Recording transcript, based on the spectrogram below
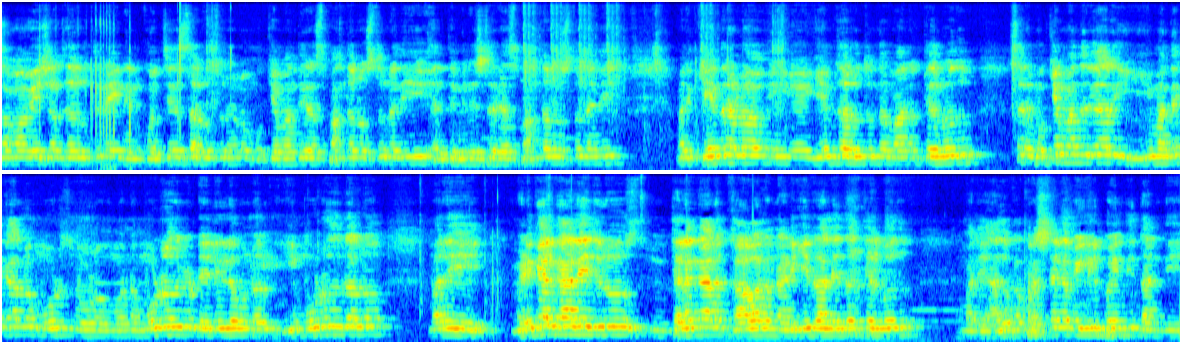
సమావేశాలు జరుగుతున్నాయి నేను క్వశ్చన్స్ జరుగుతున్నాను ముఖ్యమంత్రి స్పందన వస్తున్నది హెల్త్ మినిస్టర్ స్పందన వస్తున్నది మరి కేంద్రంలో ఏం జరుగుతుందో మనకు తెలియదు సరే ముఖ్యమంత్రి గారు ఈ మధ్య కాలంలో మూడు మొన్న మూడు రోజులు ఢిల్లీలో ఉన్నారు. ఈ మూడు రోజులలో మరి మెడికల్ కాలేజీలు తెలంగాణకు కావాలని అడిగిరా లేదో తెలియదు మరి అదొక ప్రశ్నగా మిగిలిపోయింది. దాన్ని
